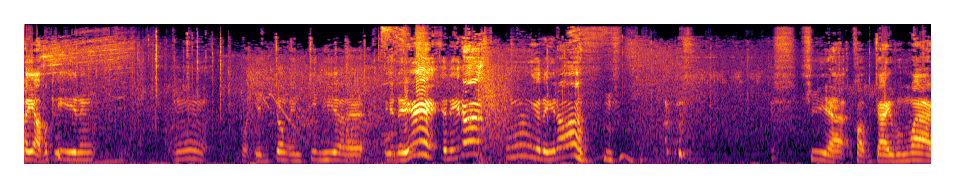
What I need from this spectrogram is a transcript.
ขยับสักทีนึงอืมกดเอ็นจ้องเอ็นจินที่อะไรอย่าหนีอย่าหนีนะอย่าหนีนะ ชี่ยขอบใจมึงมาก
